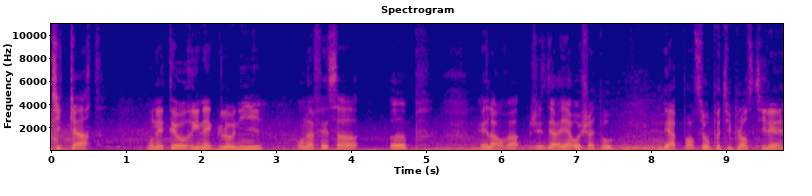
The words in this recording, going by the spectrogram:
Petite carte. On était au Rinegloni. On a fait ça Hop. Et là, on va juste derrière au château. Et attention, petit plan stylé.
